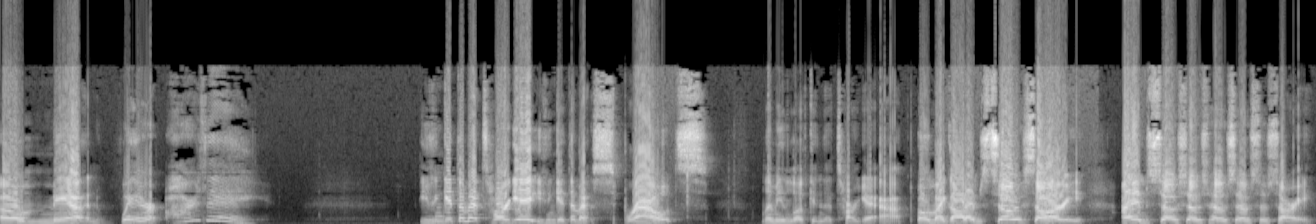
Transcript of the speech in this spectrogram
Oh man, where are they? You can get them at Target, you can get them at Sprouts. Let me look in the Target app. Oh my god, I'm so sorry. I am so, so, so, so, so sorry.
